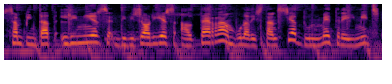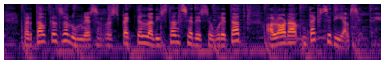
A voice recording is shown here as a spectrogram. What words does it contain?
S'han pintat línies divisòries al terra amb una distància d'un metre i mig per tal que els alumnes respecten la distància de seguretat a l'hora d'accedir al centre.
